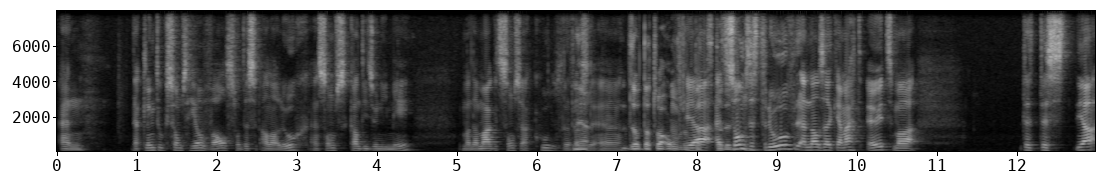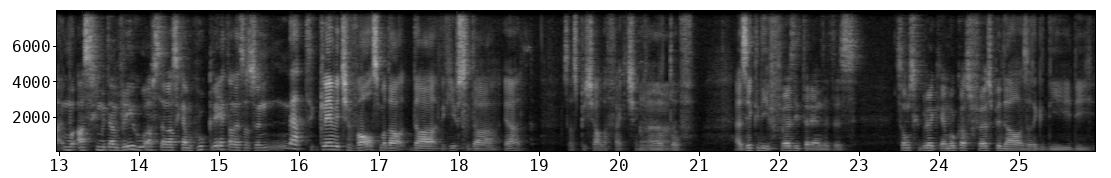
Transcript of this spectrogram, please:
En dat klinkt ook soms heel vals, want het is analoog en soms kan die zo niet mee. Maar dat maakt het soms wel cool. Dat dat Ja. eh, Dat, dat wat onver... ja, dat, en het- soms is het erover en dan zet ik hem echt uit, maar het, het is, ja, als je moet hem vrij goed afstellen, als je hem goed krijgt, dan is dat zo net een klein beetje vals, maar dat, dat geeft ze dat, ja, zo'n speciaal effectje. Ik vind dat tof. En zeker die fuzz die erin zit. Dus soms gebruik ik hem ook als fuzzpedaal en zet ik die, die,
